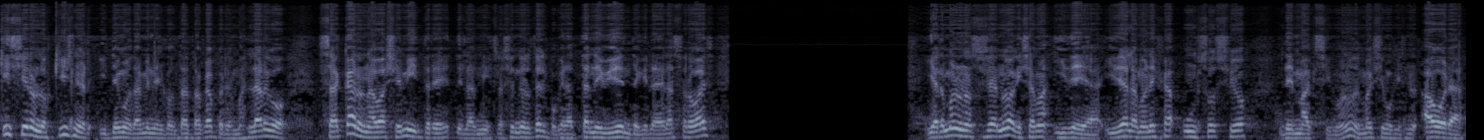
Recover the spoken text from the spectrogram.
¿Qué hicieron los Kirchner? Y tengo también el contrato acá, pero es más largo. Sacaron a Valle Mitre de la administración del hotel porque era tan evidente que era de Lázaro Báez y armaron una sociedad nueva que se llama IDEA. IDEA la maneja un socio de Máximo, ¿no? De Máximo. Ahora,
